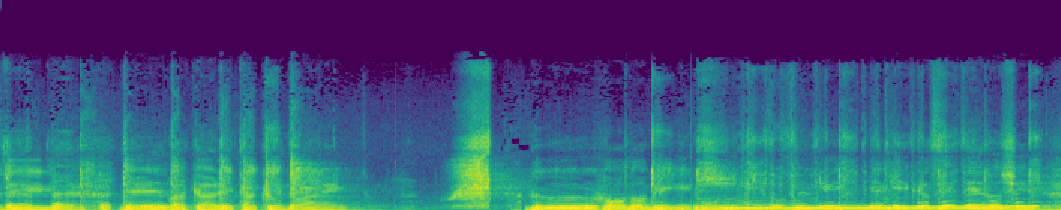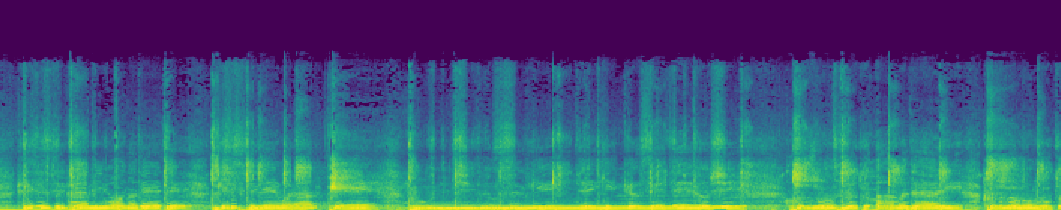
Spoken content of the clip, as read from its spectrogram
じで別れたくない。うーほどみ一度好きって聞かせてほしい。季節髪を撫でてキスで笑ってもう一度好きって聞かせてほずっとオーマダリまもずっと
